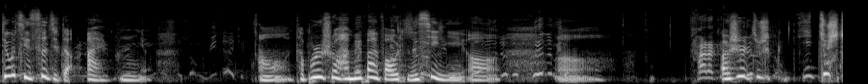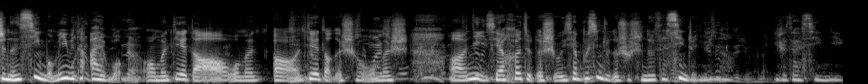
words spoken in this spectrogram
丢弃自己的爱，嗯，哦，他不是说还没办法，我只能信你啊，啊。而是就是一就是只能信我们，因为他爱我们。我们跌倒，我们呃跌倒的时候，我们是啊，你以前喝酒的时候，以前不信主的时候，神都在信着你呢，一直在信你。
